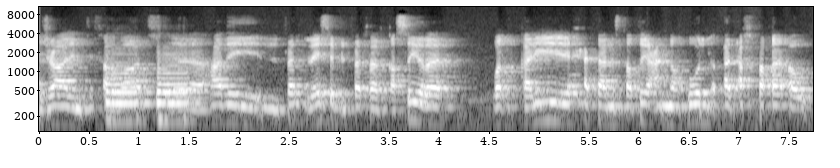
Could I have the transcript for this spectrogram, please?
اجراء الانتخابات هذه الفترة ليس بالفترة القصيرة والقليل حتى نستطيع أن نقول قد أخفق أو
